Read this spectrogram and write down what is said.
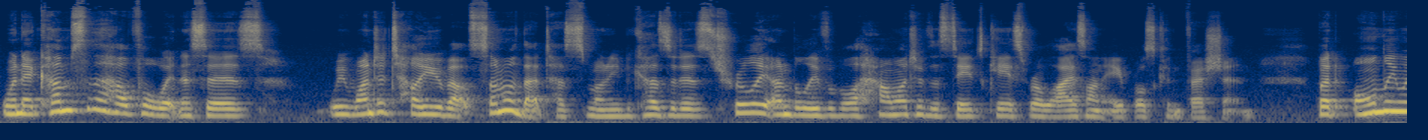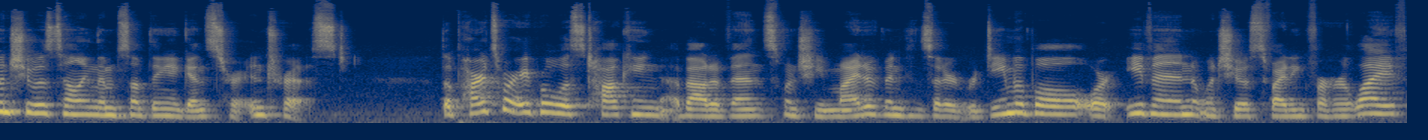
When it comes to the helpful witnesses, we want to tell you about some of that testimony because it is truly unbelievable how much of the state's case relies on April's confession but only when she was telling them something against her interest. The parts where April was talking about events when she might have been considered redeemable, or even when she was fighting for her life,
